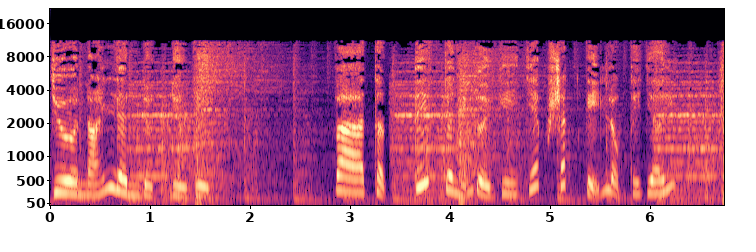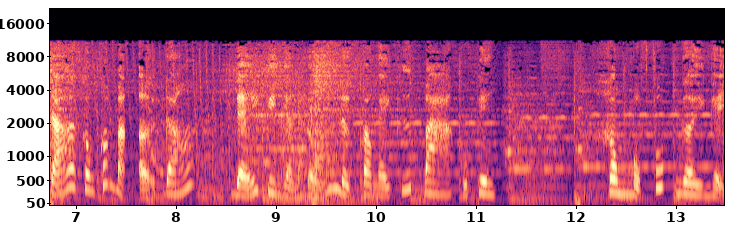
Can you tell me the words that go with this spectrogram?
chưa nói lên được điều gì. Và thật tiếc cho những người ghi chép sách kỷ lục thế giới đã không có mặt ở đó để ghi nhận nỗ lực vào ngày thứ ba của Pin. Không một phút ngơi nghỉ,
